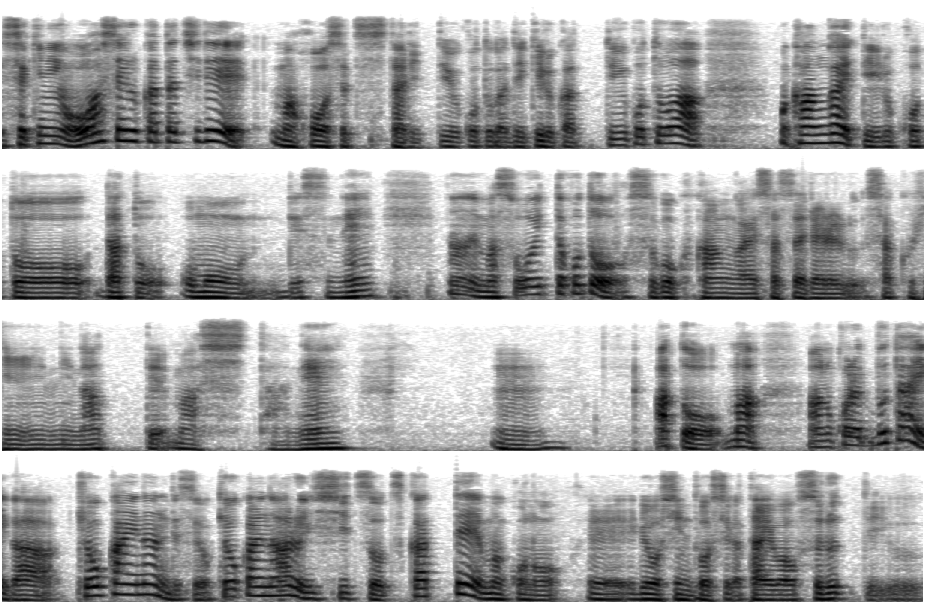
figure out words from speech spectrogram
責任を負わせる形で、まあ、包摂したりっていうことができるかっていうことは、考えていることだと思うんですね。なので、まあ、そういったことをすごく考えさせられる作品になってましたね。うん。あと、まあ、あの、これ舞台が教会なんですよ。教会のある一室を使って、まあ、この、えー、両親同士が対話をするっていう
